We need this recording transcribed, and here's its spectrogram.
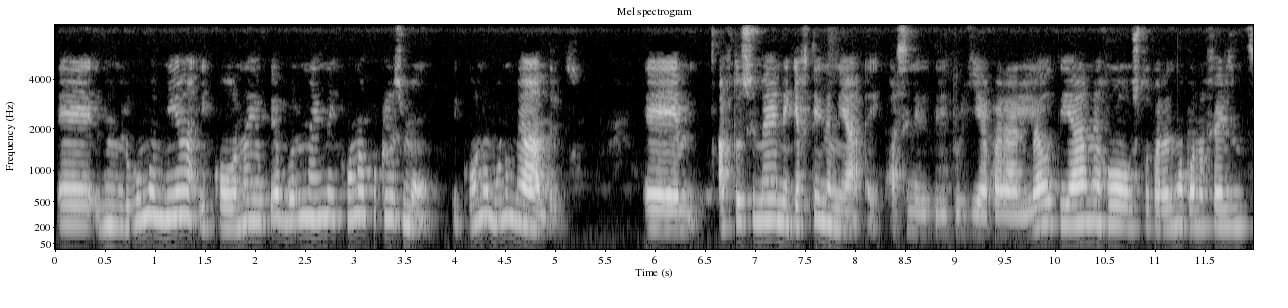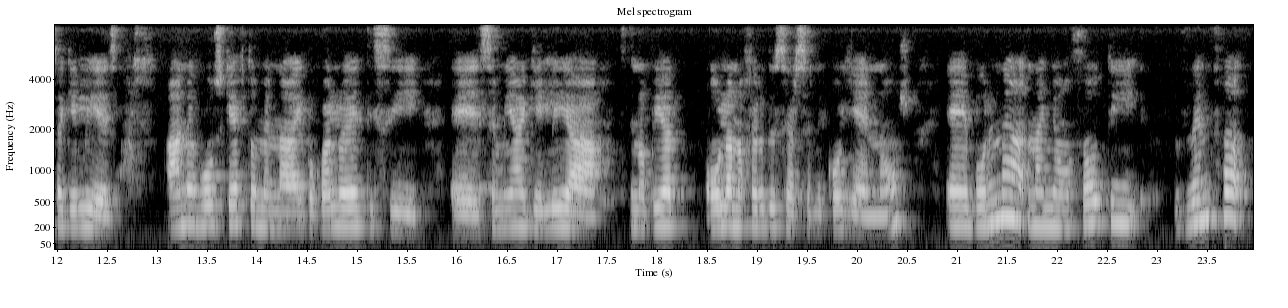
ε, δημιουργούμε μία εικόνα η οποία μπορεί να είναι εικόνα αποκλεισμού. Εικόνα μόνο με άντρες. Ε, αυτό σημαίνει, και αυτή είναι μια ασυνείδητη λειτουργία παράλληλα, ότι αν εγώ, στο παράδειγμα που αναφέρεις με τις αγγελίες, αν εγώ σκέφτομαι να υποβάλω αίτηση ε, σε μια αγγελία στην οποία όλα αναφέρονται σε αρσενικό γένος, ε, μπορεί να, να νιώθω ότι δεν, θα,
